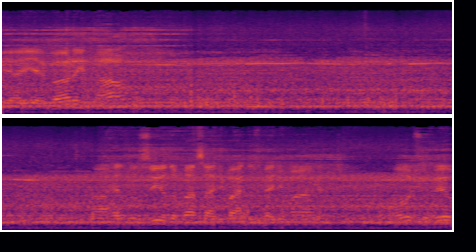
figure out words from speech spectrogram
E aí agora então Dá uma reduzida passar debaixo dos pés de manga. Hoje choveu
